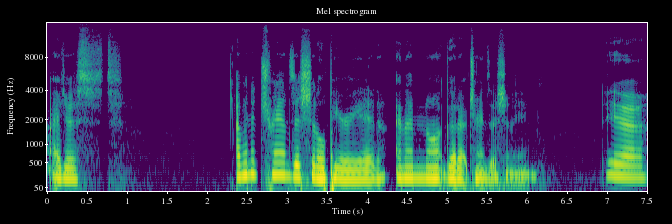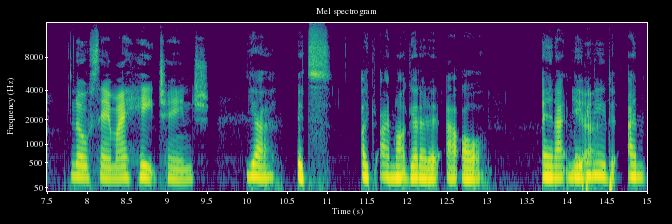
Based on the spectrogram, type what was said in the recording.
I just I'm in a transitional period and I'm not good at transitioning. Yeah. No, same. I hate change. Yeah, it's like I'm not good at it at all. And I maybe Yeah. need I'm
